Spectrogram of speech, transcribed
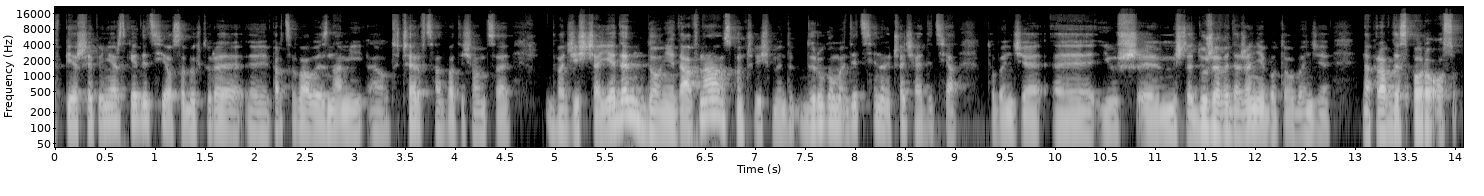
w pierwszej pionierskiej edycji, osoby, które e, pracowały z nami od czerwca 2021 do niedawna. Skończyliśmy drugą edycję, no i trzecia edycja to będzie e, już, e, myślę, duże wydarzenie, bo to będzie naprawdę sporo osób.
